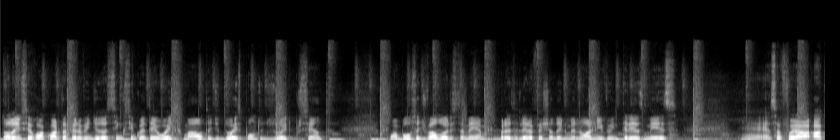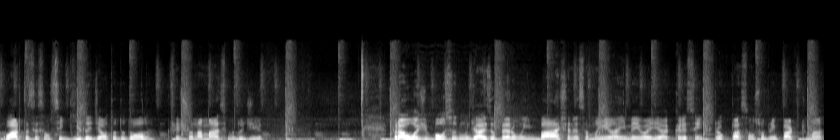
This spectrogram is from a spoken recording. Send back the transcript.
O dólar encerrou a quarta-feira vendido a 5,58, uma alta de 2,18%, com a bolsa de valores também brasileira fechando aí no menor nível em três meses. É, essa foi a, a, quarta sessão seguida de alta do dólar, que fechou na máxima do dia. Para hoje, bolsas mundiais operam em baixa nessa manhã, em meio aí a crescente preocupação sobre o impacto de uma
